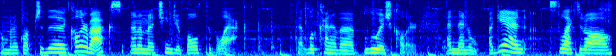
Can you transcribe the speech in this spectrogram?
I'm gonna go up to the color box and I'm gonna change it both to black. That look kind of a bluish color. And then again, select it all,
